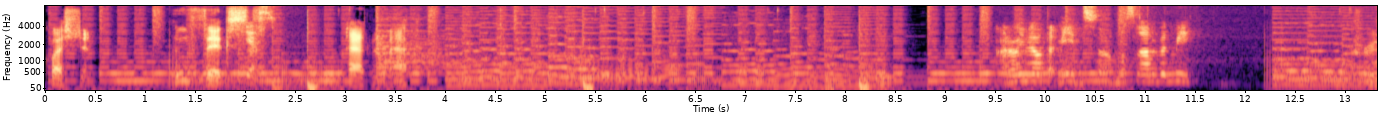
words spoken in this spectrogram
Question. Who fixed Yes. What that means, so must not have been me. Crew.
